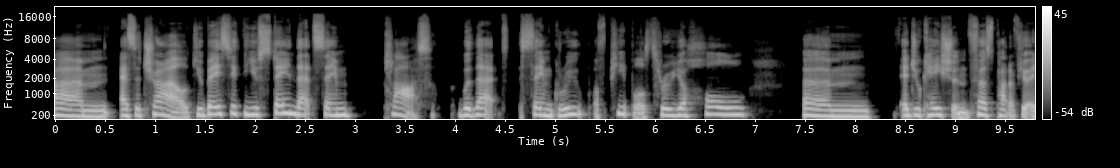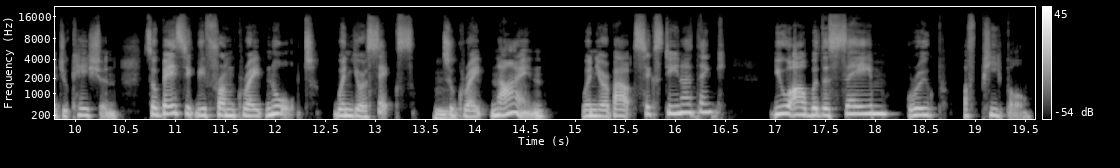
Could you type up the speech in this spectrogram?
um, as a child, you basically you stay in that same class with that same group of people through your whole um, education, first part of your education. So basically, from grade naught when you're six to grade nine when you're about 16, I think, you are with the same group of people.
